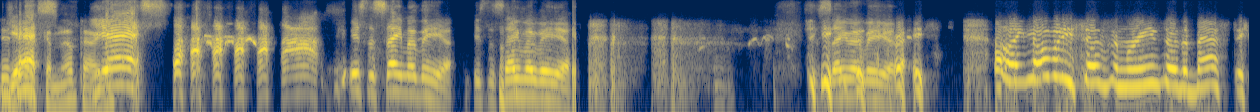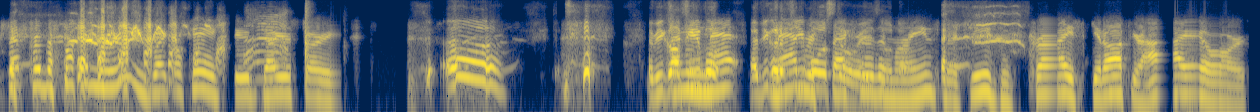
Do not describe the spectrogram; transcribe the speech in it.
Just yes. ask them; they'll tell Yes. it's the same over here. It's the same over here. It's the same over here. Christ. I'm like nobody says the Marines are the best except for the fucking Marines. like, okay, dude, tell your story. Oh. have you got a few mean, more? Have you got a few more stories? the? Marines, but Jesus Christ, get off your high horse.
